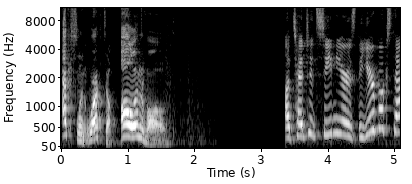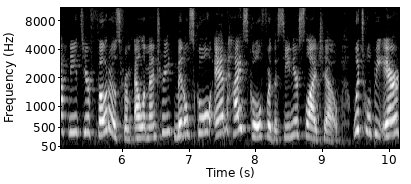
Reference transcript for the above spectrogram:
Excellent work to all involved. Attention seniors, the yearbook staff needs your photos from elementary, middle school, and high school for the senior slideshow, which will be aired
